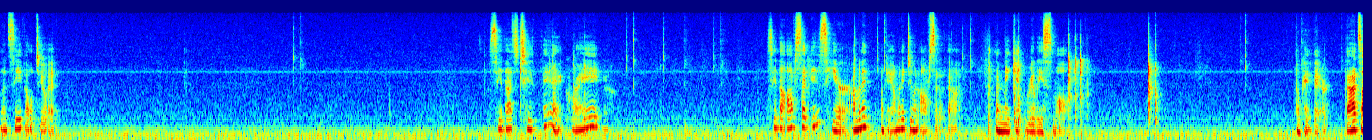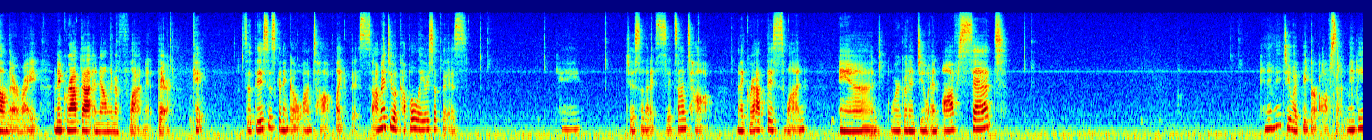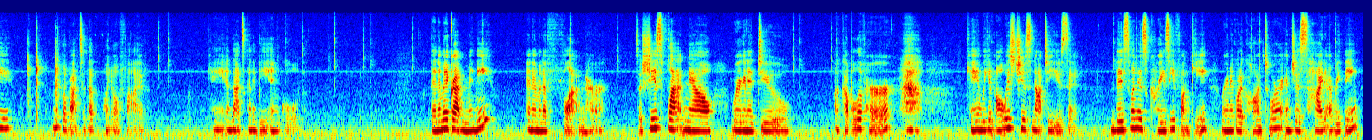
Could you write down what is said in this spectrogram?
Let's see if it'll do it. See, that's too thick, right? See, the offset is here. I'm gonna, okay, I'm gonna do an offset of that and make it really small. Okay, there. That's on there, right? I'm gonna grab that and now I'm gonna flatten it. There. Okay, so this is gonna go on top like this. So I'm gonna do a couple layers of this. Okay. just so that it sits on top. I'm gonna grab this one and we're gonna do an offset. And I'm gonna do a bigger offset. Maybe, let me go back to the 0.05. Okay, and that's gonna be in gold. Then I'm gonna grab Minnie and I'm gonna flatten her. So she's flattened now. We're gonna do a couple of her. Okay, and we can always choose not to use it. This one is crazy funky. We're gonna go to contour and just hide everything.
